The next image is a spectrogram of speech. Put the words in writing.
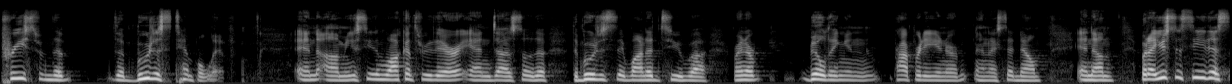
priests from the, the Buddhist temple live. And um, you see them walking through there. And uh, so the, the Buddhists, they wanted to uh, rent a building and property and, and I said no. And um, but I used to see this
